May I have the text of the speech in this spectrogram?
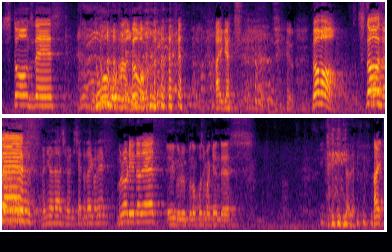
ストーンズです。どうも。あどうも。はい行きますどうも。ストーンズです。なにわ男子の西畑大吾です。室龍太です。A グループの小島健です はい。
